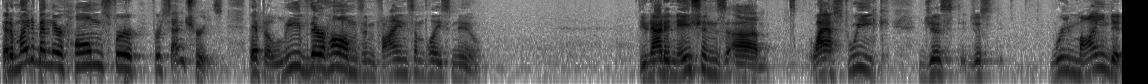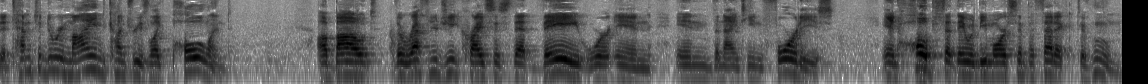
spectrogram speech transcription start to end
That it might have been their homes for, for centuries. They have to leave their homes and find someplace new. The United Nations uh, last week just, just reminded, attempted to remind countries like Poland about the refugee crisis that they were in in the 1940s in hopes that they would be more sympathetic to whom?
